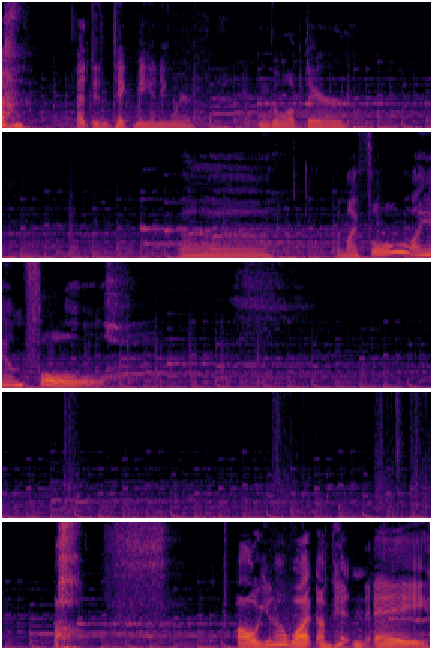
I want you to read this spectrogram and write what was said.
that didn't take me anywhere. I can go up there. Uh, am I full? I am full. Oh, oh, you know what? I'm hitting A.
